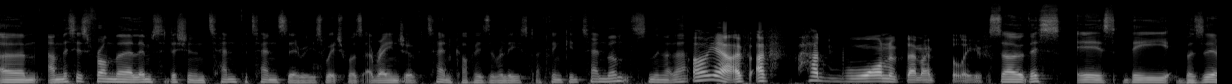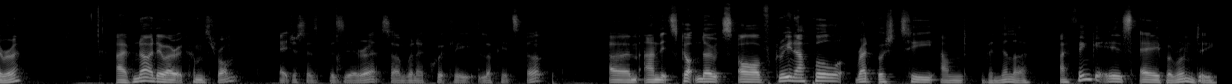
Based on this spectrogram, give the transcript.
Um, and this is from the limited edition 10 for 10 series, which was a range of 10 coffees they released, I think, in 10 months, something like that. Oh yeah, I've I've had one of them, I believe. So this is the Bazira. I have no idea where it comes from. It just says Bazira, so I'm going to quickly look it up. Um, and it's got notes of green apple, red bush tea, and vanilla. I think it is a Burundi.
